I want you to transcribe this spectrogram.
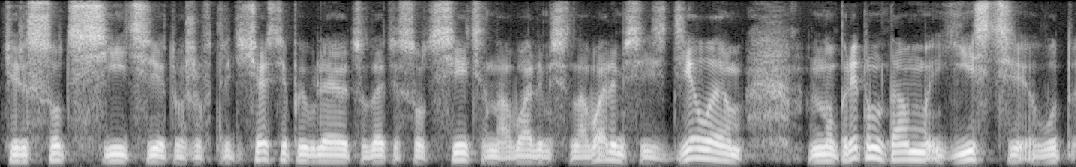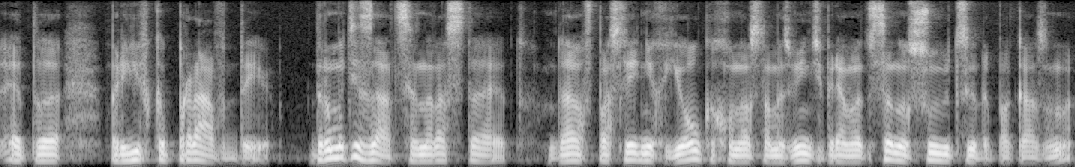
через соцсети, это уже в третьей части появляются, да, эти соцсети, навалимся, навалимся и сделаем, но при этом там есть вот эта прививка правды, драматизация нарастает. Да, в последних елках у нас там, извините, прямо сцена суицида показана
